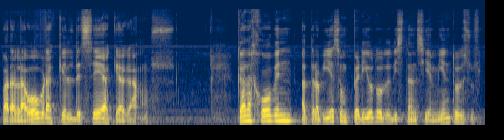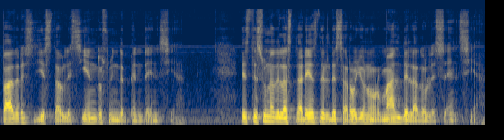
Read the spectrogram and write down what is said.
para la obra que Él desea que hagamos. Cada joven atraviesa un periodo de distanciamiento de sus padres y estableciendo su independencia. Esta es una de las tareas del desarrollo normal de la adolescencia.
